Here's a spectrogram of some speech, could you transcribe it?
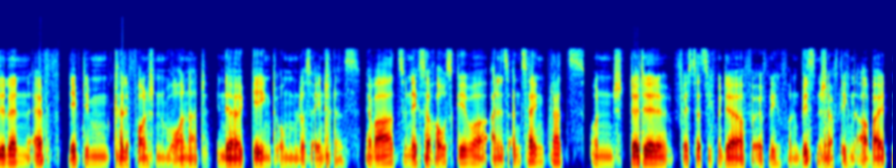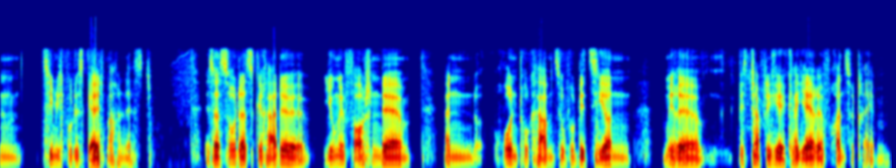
Dylan F. lebt im kalifornischen Walnut in der Gegend um Los Angeles. Er war zunächst Herausgeber eines Anzeigenblatts und stellte fest, dass sich mit der Veröffentlichung von wissenschaftlichen Arbeiten ziemlich gutes Geld machen lässt. Ist das so, dass gerade junge Forschende einen hohen Druck haben zu publizieren, um ihre wissenschaftliche Karriere voranzutreiben?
